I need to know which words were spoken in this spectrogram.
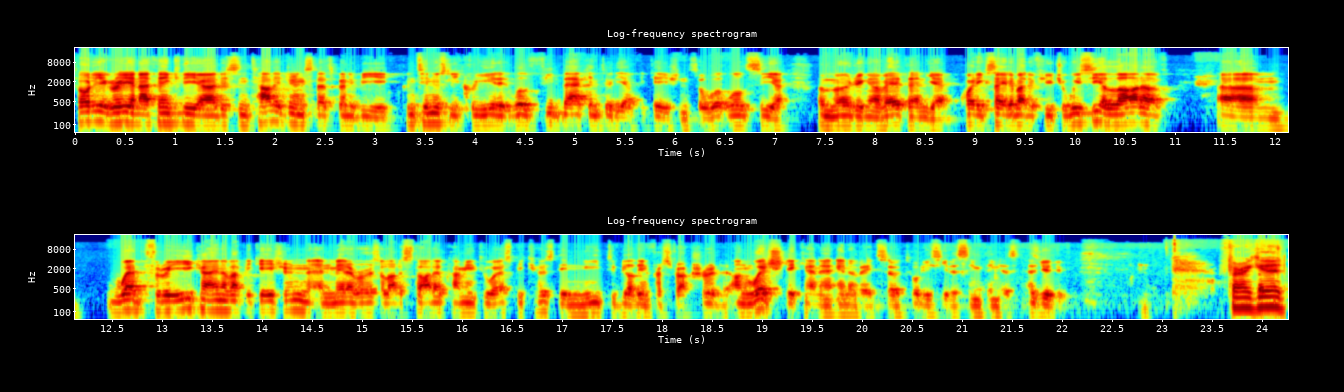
Totally agree, and I think the uh, this intelligence that's going to be continuously created will feed back into the application. So we'll we'll see a, a merging of it, and yeah, quite excited about the future. We see a lot of um, Web three kind of application and metaverse. A lot of startup coming to us because they need to build infrastructure on which they can uh, innovate. So totally see the same thing as as you do. Very good.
